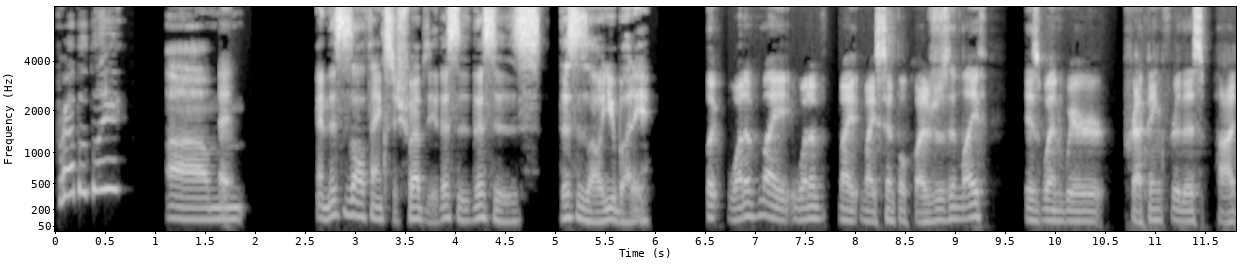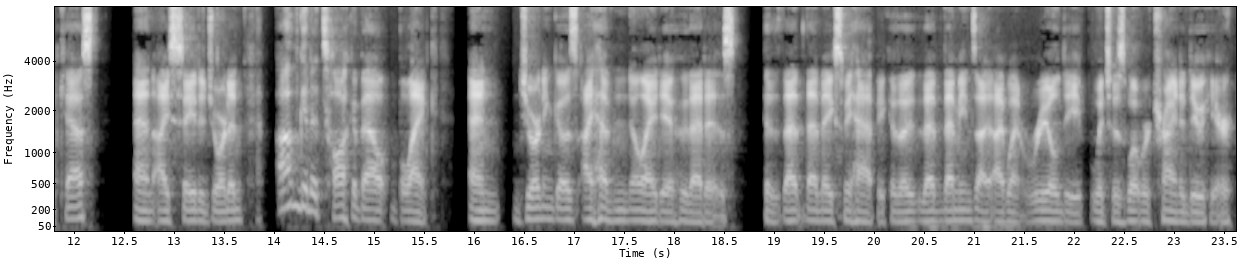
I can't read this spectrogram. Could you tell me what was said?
probably. Um, Hey. and this is all thanks to Schwebzy. This is this is this is all you, buddy. Look, one of my one of my my simple pleasures in life is when we're prepping for this podcast and I say to Jordan, "I'm going to talk about blank." And Jordan goes, "I have no idea who that is." Because that, that makes me happy because that, that means I, I went real deep, which is what we're trying to do here.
